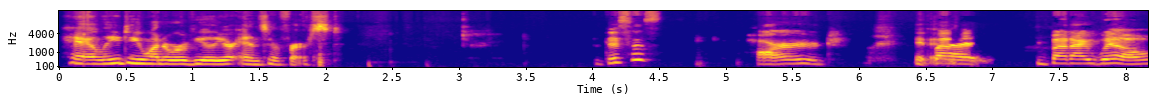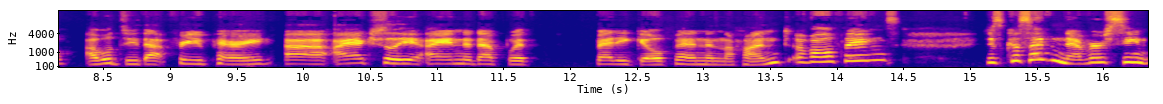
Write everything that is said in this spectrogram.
Haley, do you want to reveal your answer first? this is hard. It but is. but I will. I will do that for you, Perry. Uh, I actually I ended up with Betty Gilpin in The Hunt of all things, just because I've never seen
